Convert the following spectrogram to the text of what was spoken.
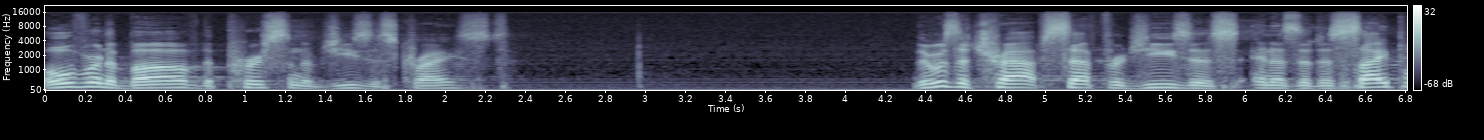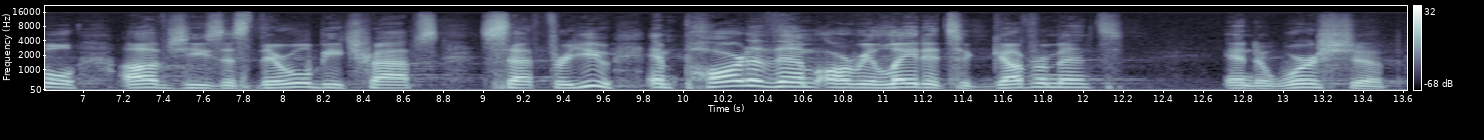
over and above the person of Jesus Christ? There was a trap set for Jesus, and as a disciple of Jesus, there will be traps set for you. And part of them are related to government and to worship,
